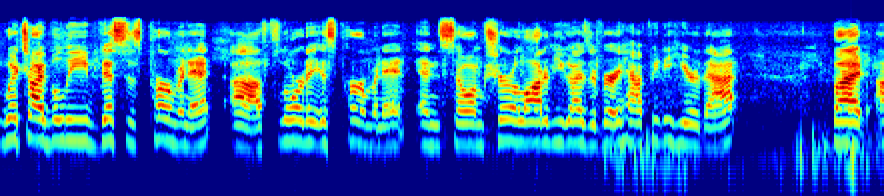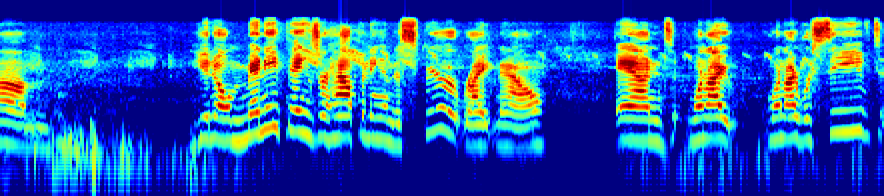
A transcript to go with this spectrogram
which I believe this is permanent. Uh, Florida is permanent, and so I'm sure a lot of you guys are very happy to hear that. But, um, you know, many things are happening in the spirit right now. And when I when I received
